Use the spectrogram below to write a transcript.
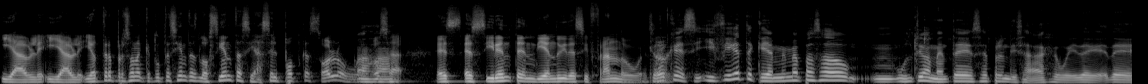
y hable y hable. Y otra persona que tú te sientas, lo sientas y hace el podcast solo, güey. O Ajá. sea, es, es ir entendiendo y descifrando, güey. Creo ¿sabes? que sí. Y fíjate que a mí me ha pasado mm, últimamente ese aprendizaje, güey, de, de,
